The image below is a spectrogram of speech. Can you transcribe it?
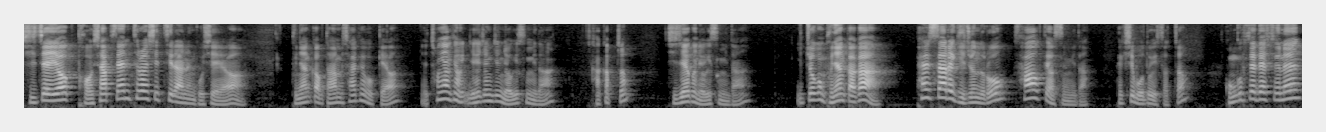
지제역 더샵 센트럴시티라는 곳이에요. 분양가부터 한번 살펴볼게요. 청약 예정지는 여기 있습니다. 가깝죠? 지제역은 여기 있습니다. 이쪽은 분양가가 8사를 기준으로 4억대였습니다. 115도 있었죠? 공급 세대 수는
